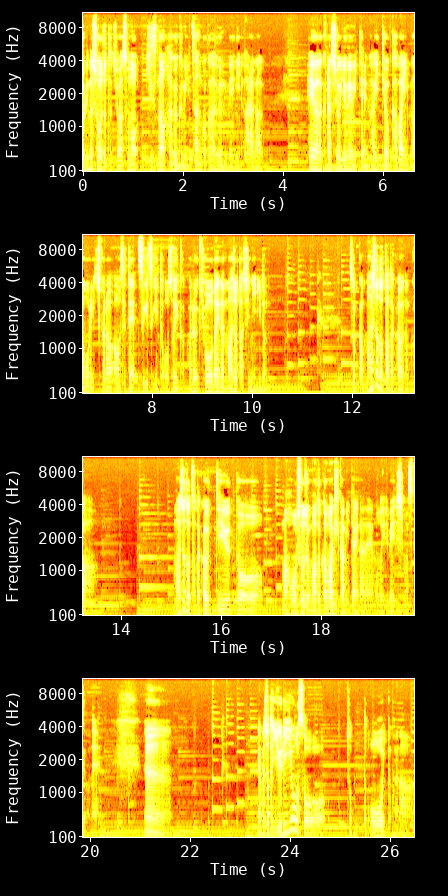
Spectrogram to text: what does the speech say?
鳥の少女たちはその絆を育み残酷な運命に抗う。平和な暮らしを夢見て相手をかばい守り力を合わせて次々と襲いかかる強大な魔女たちに挑む。そっか、魔女と戦うのか。魔女と戦うっていうと、魔法少女マドカマギカみたいなね、ものをイメージしますけどね。うん。やっぱちょっとユリ要素、ちょっと多いのかな。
